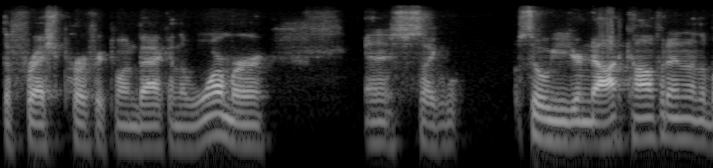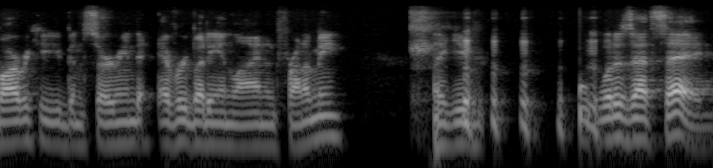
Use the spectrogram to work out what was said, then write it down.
the fresh, perfect one back in the warmer. And it's just like, so you're not confident in the barbecue you've been serving to everybody in line in front of me? Like you, what does that say?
